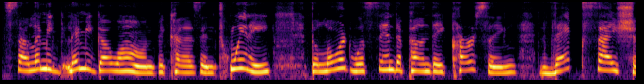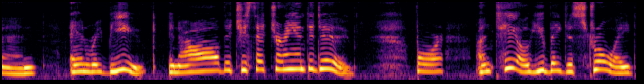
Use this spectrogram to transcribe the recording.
So let me let me go on because in 20 the Lord will send upon thee cursing, vexation, and rebuke in all that you set your hand to do. For until you be destroyed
